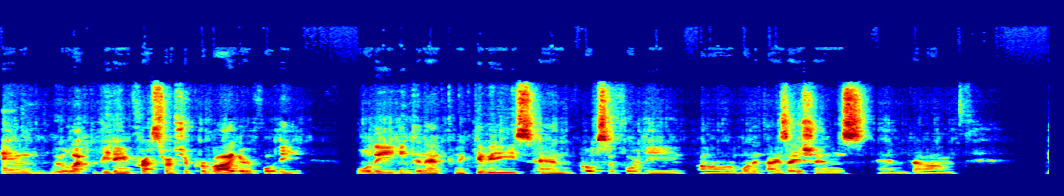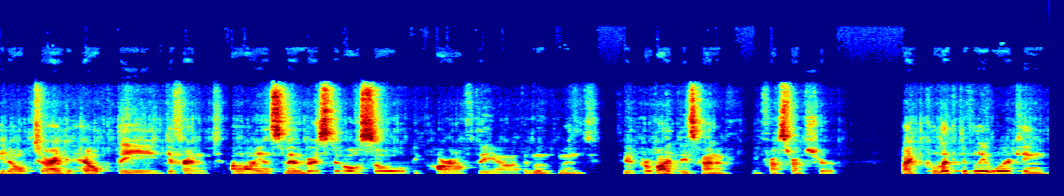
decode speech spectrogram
and we would like to be the infrastructure provider for the for the internet connectivities and also for the uh, monetizations and um, you know trying to help the different alliance members to also be part of the uh, the movement to provide this kind of infrastructure. By collectively working,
